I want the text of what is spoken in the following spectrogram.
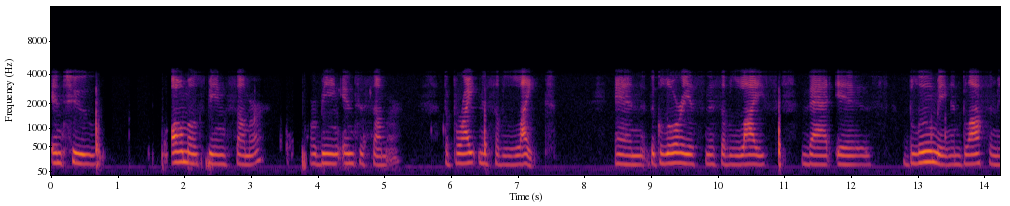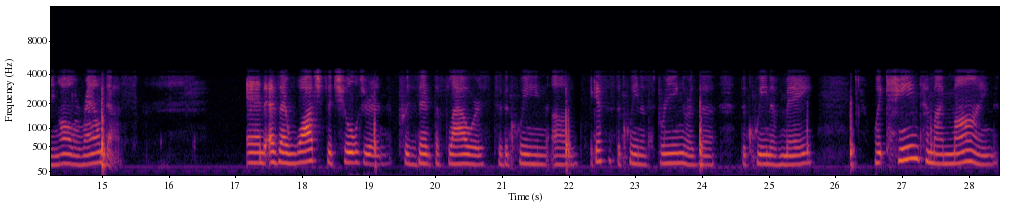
into almost being summer, or being into summer, the brightness of light and the gloriousness of life that is blooming and blossoming all around us. And as I watched the children present the flowers to the Queen of, I guess it's the Queen of Spring or the, the Queen of May, what came to my mind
